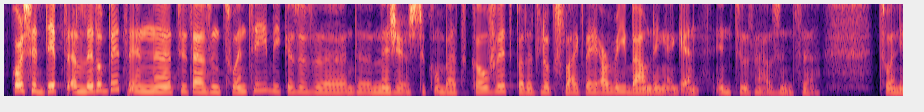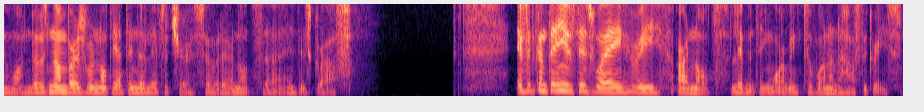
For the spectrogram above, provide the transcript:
Of course, it dipped a little bit in uh, 2020 because of the, the measures to combat COVID, but it looks like they are rebounding again in 2021. Those numbers were not yet in the literature, so they're not uh, in this graph. If it continues this way, we are not limiting warming to one and a half degrees.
